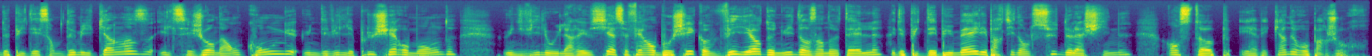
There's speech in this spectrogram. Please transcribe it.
Depuis décembre 2015, il séjourne à Hong Kong, une des villes les plus chères au monde, une ville où il a réussi à se faire embaucher comme veilleur de nuit dans un hôtel. Et depuis début mai, il est parti dans le sud de la Chine, en stop et avec 1 euro par jour.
